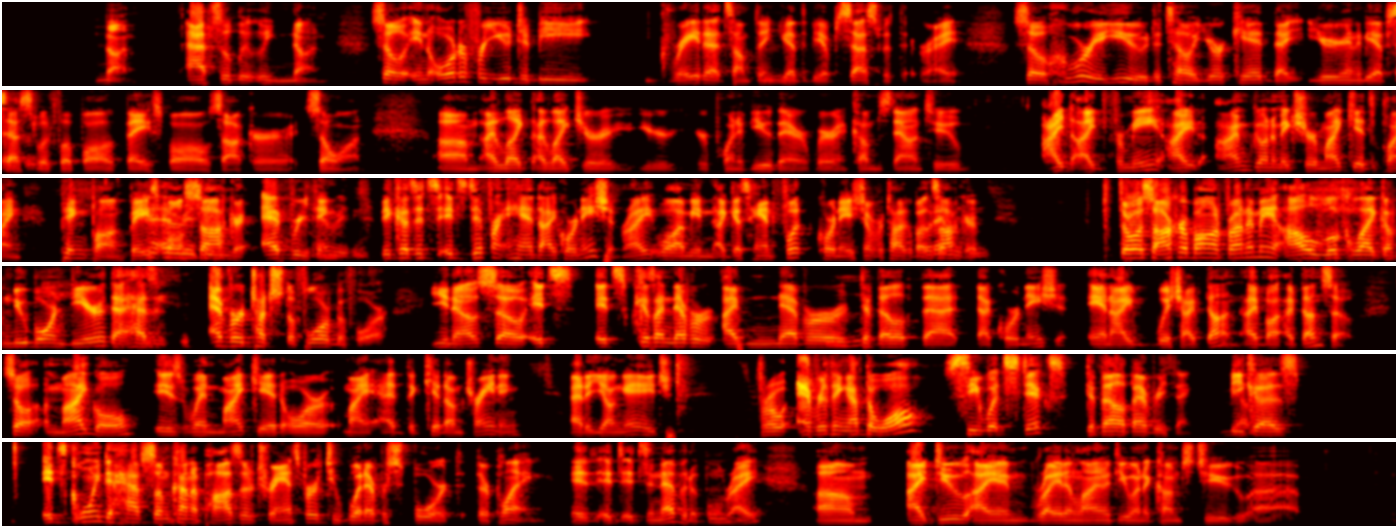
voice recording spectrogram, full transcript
None. Absolutely none. So, in order for you to be great at something, Mhm. you have to be obsessed with it, right? So, who are you to tell your kid that you're going to be obsessed Exactly. with football, baseball, soccer, so on? Um, I liked I liked your your your point of view there, where it comes down to, I, I for me, I I'm going to make sure my kids are playing ping pong, baseball, Everything. soccer, everything, everything because it's it's different hand-eye coordination, right? Well, I mean, I guess hand-foot coordination if we're talking about but soccer. everything. Throw a soccer ball in front of me, I'll look like a newborn deer that hasn't ever touched the floor before. You know, so it's it's because I never I've never Mhm. developed that that coordination, and I wish I've done I've I've done so. So my goal is when my kid or my at the kid I'm training at a young age, throw everything at the wall, see what sticks, develop everything because it's going to have some kind of positive transfer to whatever sport they're playing. It, it, it's inevitable, Mhm. right? Um, I do. I am right in line with you when it comes to uh,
